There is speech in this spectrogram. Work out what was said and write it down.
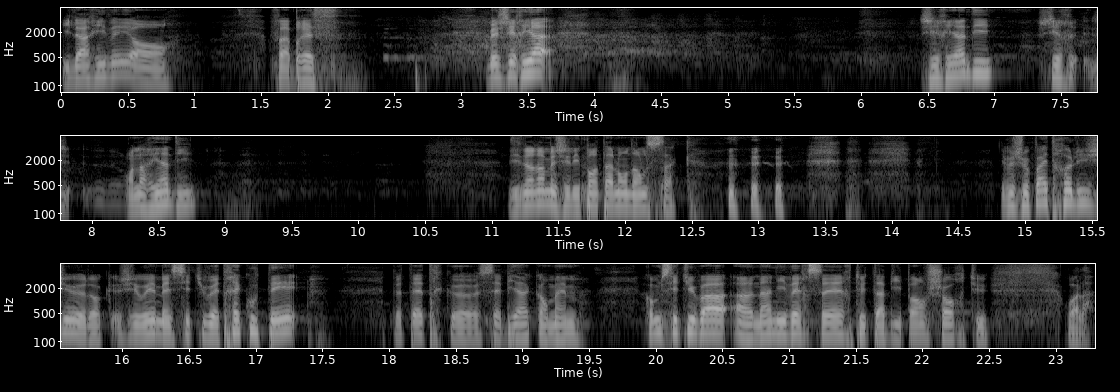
Il est arrivé en... Enfin bref. Mais j'ai rien... J'ai rien dit. On n'a rien dit. Il dit non, non, mais j'ai les pantalons dans le sac. je ne veux pas être religieux. Donc j'ai oui, mais si tu veux être écouté, peut-être que c'est bien quand même. Comme si tu vas à un anniversaire, tu t'habilles pas en short, tu... Voilà.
